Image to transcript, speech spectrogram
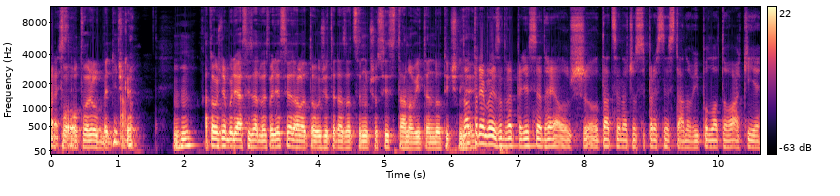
presne. otvoril v bedničke? Ano. Uh-huh. A to už nebude asi za 250, ale to už je teda za cenu, čo si stanoví ten dotyčný. No to nebude za 250, hej, ale už tá cena, čo si presne stanoví podľa toho, aký je.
